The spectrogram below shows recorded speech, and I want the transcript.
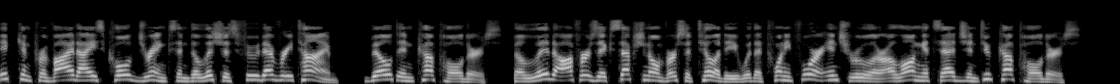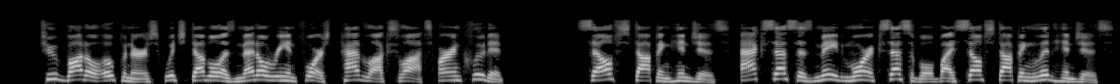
It can provide ice-cold drinks and delicious food every time. Built-in cup holders. The lid offers exceptional versatility with a 24-inch ruler along its edge and two cup holders. Two bottle openers, which double as metal-reinforced padlock slots, are included. Self-stopping hinges. Access is made more accessible by self-stopping lid hinges.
